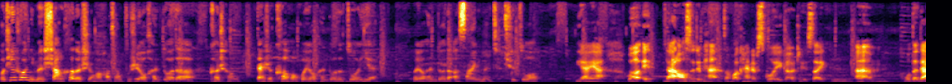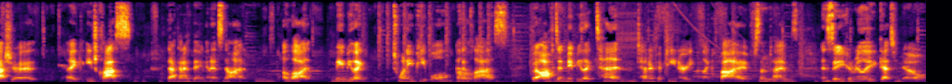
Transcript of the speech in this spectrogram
我听说你们上课的时候好像不是有很多的课程，但是课后会有很多的作业，会有很多的 assignment 去做。 yeah yeah well it that also depends on what kind of school you go to so like um well the dash like each class that kind of thing and it's not a lot maybe like 20 people in a Oh. class but often maybe like 10 10 or 15 or even like 5 sometimes. Mm. And so you can really get to know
